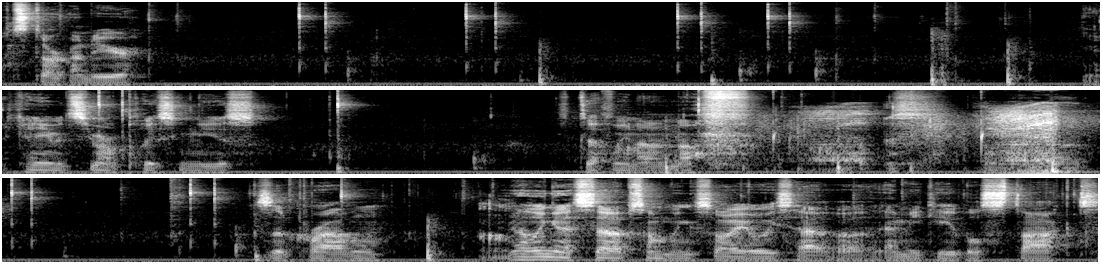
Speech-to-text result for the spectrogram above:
It's dark under here. Yeah, I can't even see where I'm placing these. It's definitely not enough. oh. This is a problem. I'm only gonna set up something so I always have uh, a ME cable stocked.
